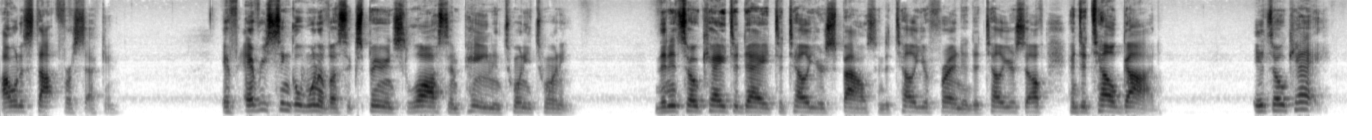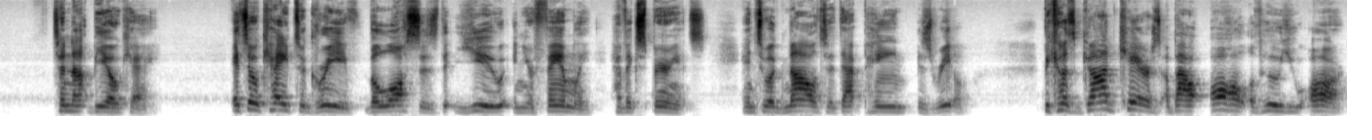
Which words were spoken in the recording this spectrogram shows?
I want to stop for a second. If every single one of us experienced loss and pain in 2020, then it's okay today to tell your spouse and to tell your friend and to tell yourself and to tell God. It's okay to not be okay. It's okay to grieve the losses that you and your family have experienced and to acknowledge that that pain is real. Because God cares about all of who you are.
